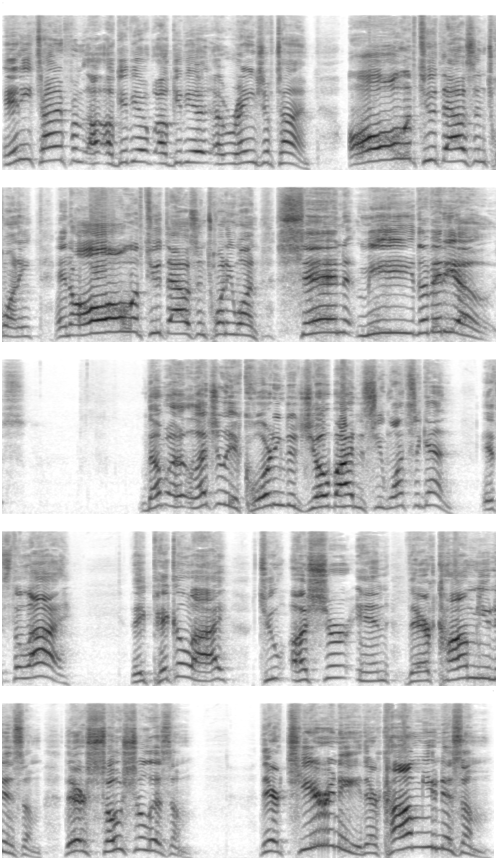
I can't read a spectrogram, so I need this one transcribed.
Anytime from I'll give you I'll give you a range of time. All of 2020 and all of 2021. Send me the videos. Allegedly, according to Joe Biden, see once again, it's the lie. They pick a lie to usher in their communism, their socialism. Their tyranny, their communism.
